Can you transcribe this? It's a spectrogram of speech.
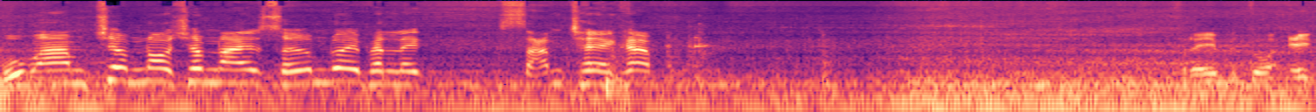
บูมอาร์มเชื่อมนอกเชื่อมในเสริมด้วยแผ่นเหล็กสามแฉกครับเฟรมเป็นตัว X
